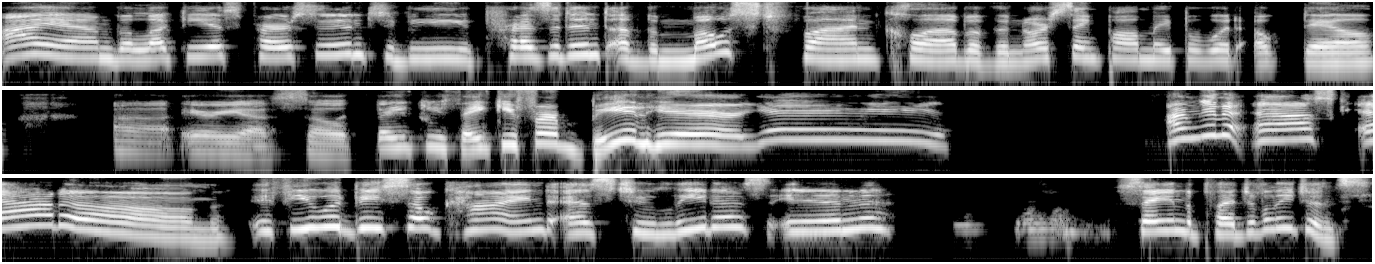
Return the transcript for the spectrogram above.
I am the luckiest person to be president of the most fun club of the North St. Paul, Maplewood, Oakdale uh, area. So thank you. Thank you for being here. Yay. I'm going to ask Adam if you would be so kind as to lead us in saying the Pledge of Allegiance.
